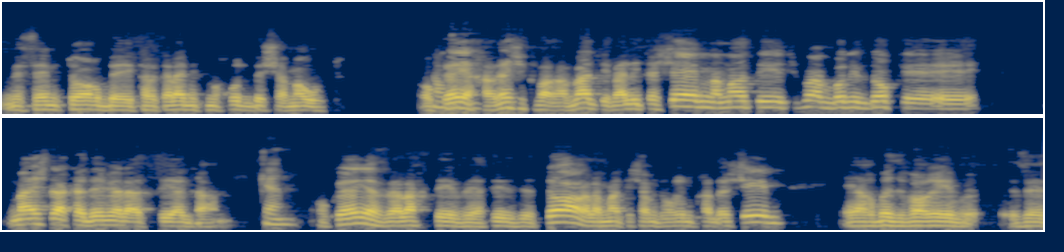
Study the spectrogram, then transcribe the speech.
מסיים תואר בכלכלה עם התמחות בשמאות. אוקיי? אוקיי? אחרי שכבר עבדתי והיה לי את השם, אמרתי, תשמע, בוא נבדוק אה, מה יש לאקדמיה להציע גם. כן. אוקיי? אז הלכתי ועשיתי איזה תואר, למדתי שם דברים חדשים, אה, הרבה דברים, זה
